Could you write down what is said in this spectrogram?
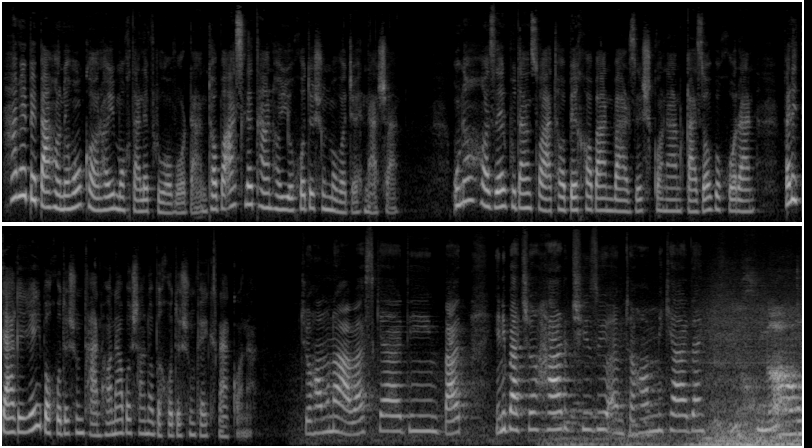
همه به بهانه و کارهای مختلف رو آوردن تا با اصل تنهایی خودشون مواجه نشن. اونا حاضر بودن ساعتها بخوابن، ورزش کنن، غذا بخورن ولی دقیقه با خودشون تنها نباشن و به خودشون فکر نکنن. جاهامون رو عوض کردیم. بعد یعنی بچه ها هر چیزی رو امتحان می‌کردن. خونه هم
